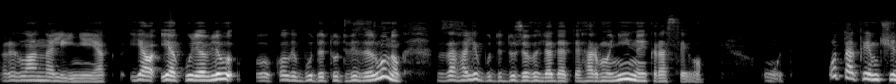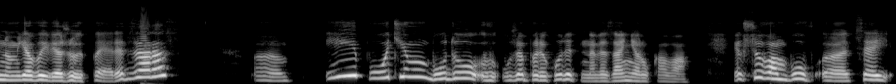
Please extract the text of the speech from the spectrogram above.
регланна лінія. Я як уявлю, е, коли буде тут візерунок, взагалі буде дуже виглядати гармонійно і красиво. От. От таким чином я вив'яжу і перед зараз. Е, І потім буду вже переходити на в'язання рукава. Якщо вам був е, цей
